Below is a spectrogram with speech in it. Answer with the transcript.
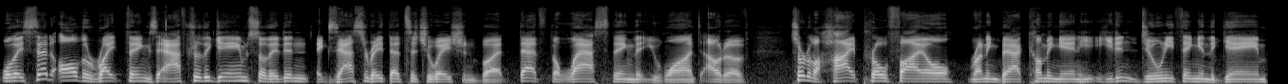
Well, they said all the right things after the game, so they didn't exacerbate that situation, but that's the last thing that you want out of sort of a high profile running back coming in. He, he didn't do anything in the game.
